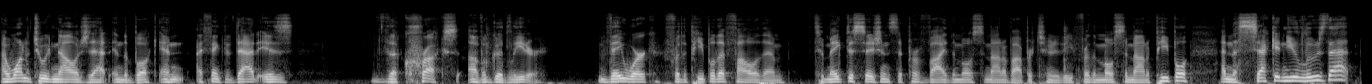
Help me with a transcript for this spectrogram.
I wanted to acknowledge that in the book. And I think that that is the crux of a good leader. They work for the people that follow them to make decisions that provide the most amount of opportunity for the most amount of people. And the second you lose that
